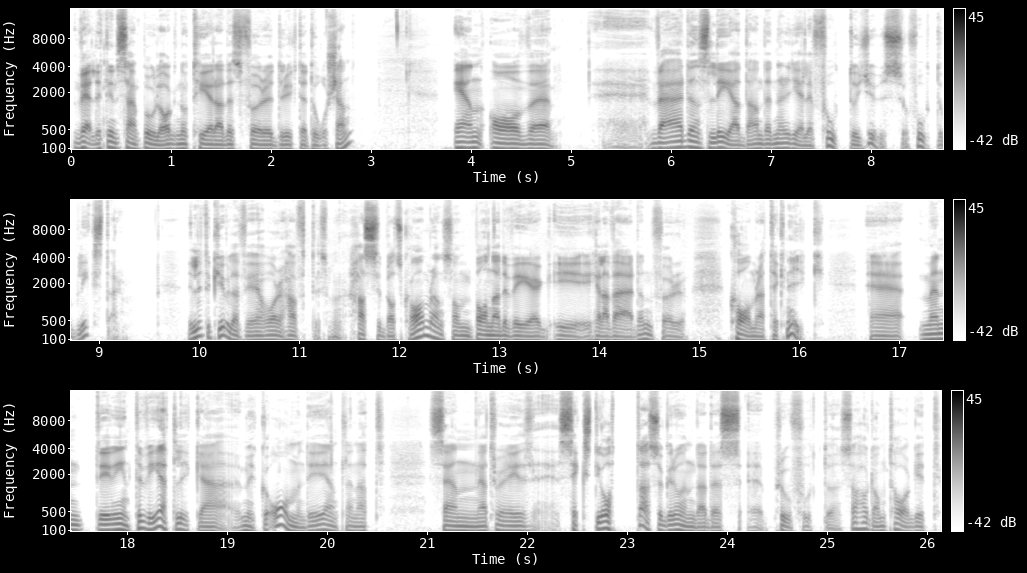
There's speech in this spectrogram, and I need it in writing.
väldigt intressant bolag noterades för drygt ett år sedan. En av eh, världens ledande när det gäller fotoljus och fotoblixtar. Det är lite kul att vi har haft liksom, Hasselbladskameran som banade väg i hela världen för kamerateknik. Eh, men det vi inte vet lika mycket om det är egentligen att sen, jag tror det är 68 så grundades eh, Profoto så har de tagit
